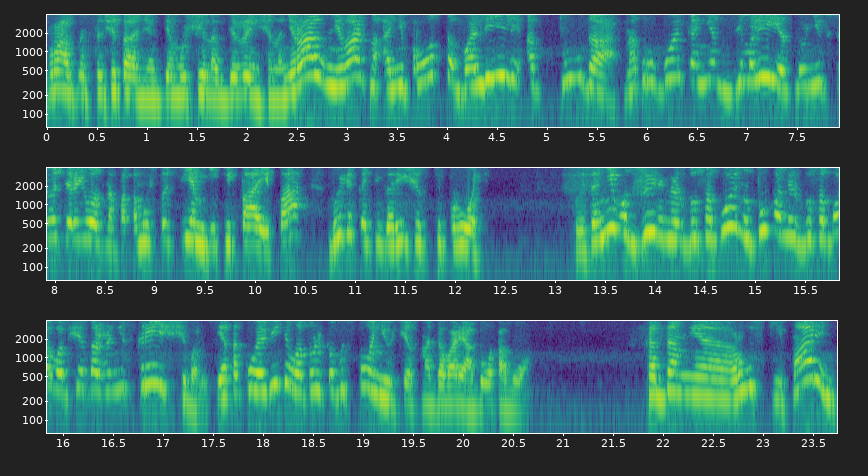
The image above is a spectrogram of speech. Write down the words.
в разных сочетаниях, где мужчина, где женщина, не, раз, не важно, они просто валили оттуда, на другой конец земли, если у них все серьезно, потому что семьи и та, и та были категорически против. То есть они вот жили между собой, но тупо между собой вообще даже не скрещивались. Я такое видела только в Эстонию, честно говоря, до того. Когда мне русский парень,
